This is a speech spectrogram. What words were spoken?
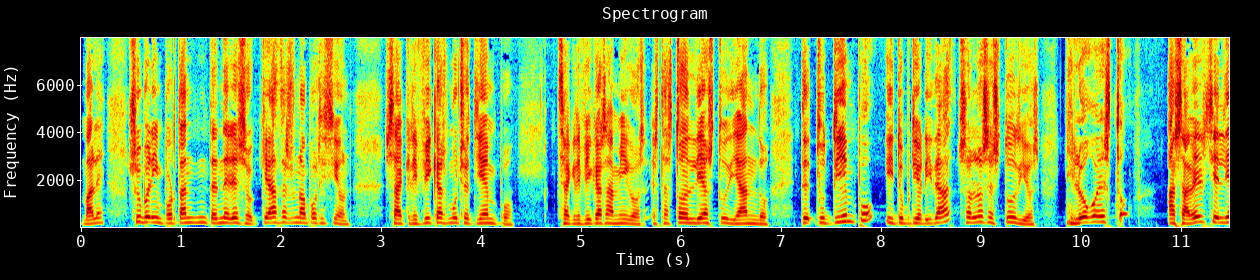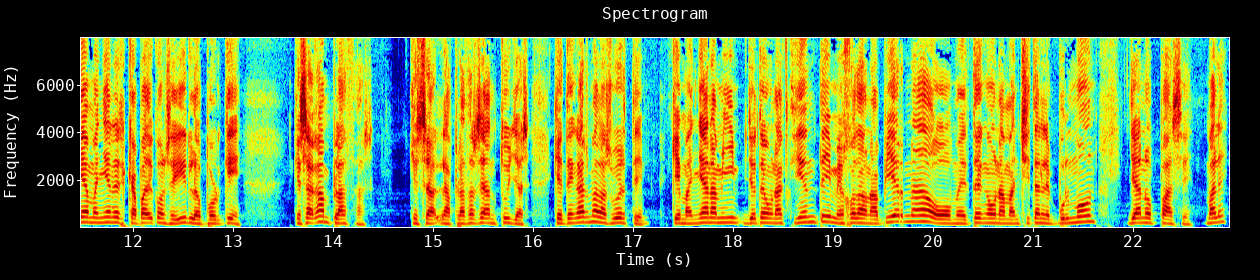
¿vale? Súper importante entender eso. ¿Qué haces una oposición? Sacrificas mucho tiempo, sacrificas amigos, estás todo el día estudiando. tu tiempo y tu prioridad son los estudios. Y luego esto, a saber si el día de mañana eres capaz de conseguirlo. ¿Por qué? Que se hagan plazas, que las plazas sean tuyas, que tengas mala suerte, que mañana a mí yo tenga un accidente y me joda una pierna o me tenga una manchita en el pulmón, ya no pase, ¿vale?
